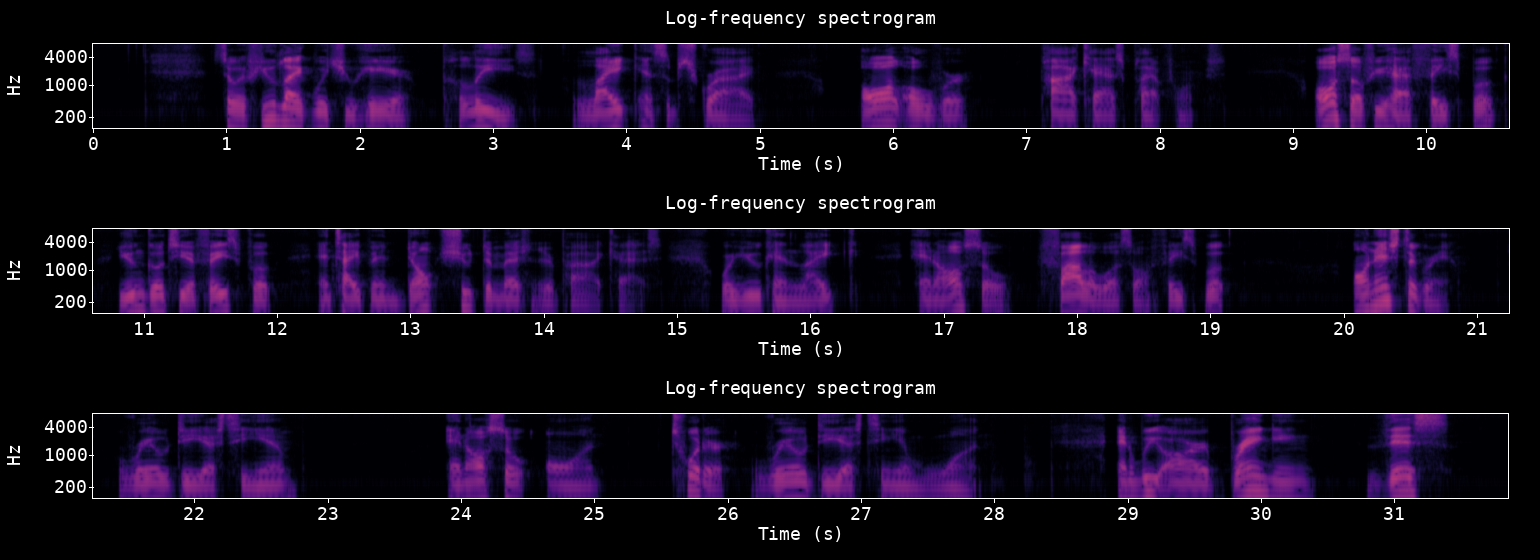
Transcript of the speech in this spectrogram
So if you like what you hear, please like and subscribe all over podcast platforms. Also, if you have Facebook, you can go to your Facebook and type in Don't Shoot the Messenger podcast, where you can like and also follow us on Facebook, on Instagram, Real DSTM, and also on Twitter, Real DSTM1. And we are bringing this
